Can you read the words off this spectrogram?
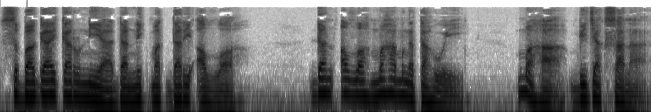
Sebagai karunia dan nikmat dari Allah, dan Allah Maha Mengetahui, Maha Bijaksana.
